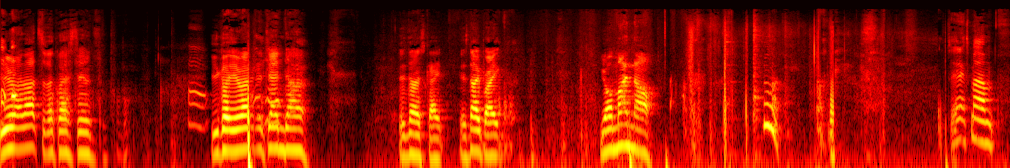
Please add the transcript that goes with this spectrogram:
You don't answer the questions. You got your own agenda. There's no escape. There's no break. You're mine now. See you next month.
